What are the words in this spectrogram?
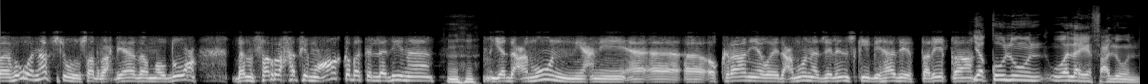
هو نفسه صرح بهذا الموضوع بل صرح في معاقبة الذين يدعمون يعني آه، أوكرانيا ويدعمون زيلينسكي بهذه الطريقة يقولون ولا يفعلون.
